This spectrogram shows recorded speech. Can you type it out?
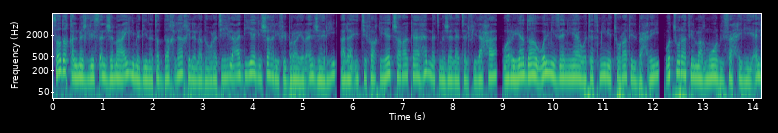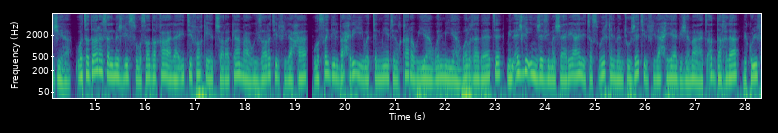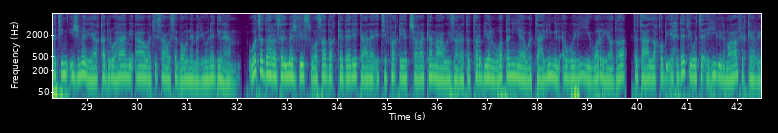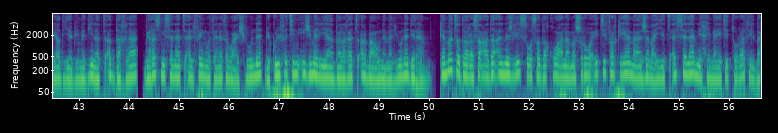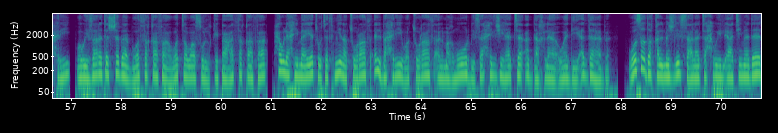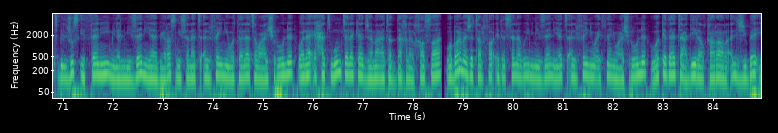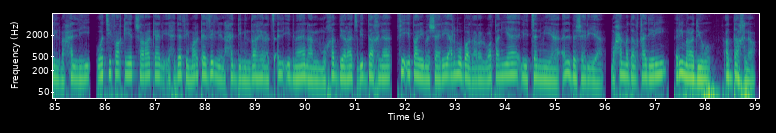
صادق المجلس الجماعي لمدينة الدخلة خلال دورته العادية لشهر فبراير الجاري على اتفاقيات شراكة همت مجالات الفلاحة والرياضة والميزانية وتثمين التراث البحري والتراث المغمور بساحل الجهة. وتدارس المجلس وصادق على اتفاقية شراكة مع وزارة الفلاحة والصيد البحري والتنمية القروية والمياه والغابات من أجل إنجاز مشاريع لتسويق المنتوجات الفلاحية بجماعة الدخلة بكلفة إجمالية قدرها 179 مليون درهم. وتدارس المجلس وصادق كذلك على اتفاقية شراكة مع وزارة التربية الوطنية والتعليم الأولي والرياضة تتعلق بإحداث وتأهيل المرافق الرياضية بمدينة الدخلة برسم سنة 2023 بكلفة إجمالية بلغت 40 مليون درهم. كما تدارس أعضاء المجلس وصدقوا على مشروع اتفاقية مع جمعية السلام لحماية التراث البحري ووزارة الشباب والثقافة والتواصل قطاع الثقافة حول حماية وتثمين التراث البحري والتراث المغمور بساحل جهة الدخلة وادي الذهب. وصدق المجلس على تحويل اعتمادات بالجزء الثاني من الميزانية برسم سنة 2023 ولائحة ممتلكات جماعة الدخل الخاصة وبرمجة الفائض السنوي لميزانية 2022 وكذا تعديل القرار الجبائي المحلي واتفاقية شراكة لإحداث مركز للحد من ظاهرة الإدمان على المخدرات بالداخل في إطار مشاريع المبادرة الوطنية للتنمية البشرية. محمد القادري ريم راديو الداخلة.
